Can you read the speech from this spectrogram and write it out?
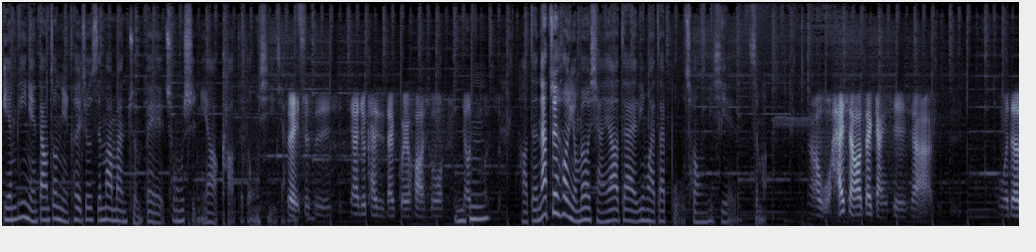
延毕一年当中，你可以就是慢慢准备充实你要考的东西，这样。对，就是现在就开始在规划说要怎么好的，那最后有没有想要再另外再补充一些什么？那我还想要再感谢一下我的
